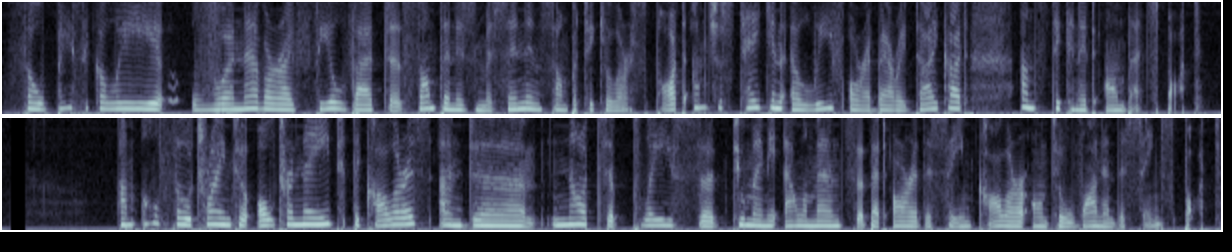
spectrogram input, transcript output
So basically, whenever I feel that uh, something is missing in some particular spot, I'm just taking a leaf or a berry die cut and sticking it on that spot. I'm also trying to alternate the colors and uh, not uh, place uh, too many elements that are the same color onto one and the same spot.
